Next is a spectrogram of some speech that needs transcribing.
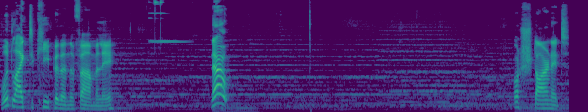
Would like to keep it in the family. No! Gosh darn it.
